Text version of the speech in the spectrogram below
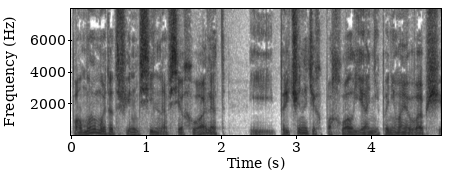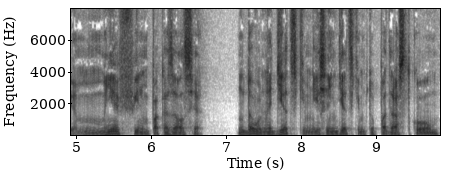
По-моему, этот фильм сильно все хвалят, и причин этих похвал я не понимаю вообще. Мне фильм показался ну, довольно детским, если не детским, то подростковым,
